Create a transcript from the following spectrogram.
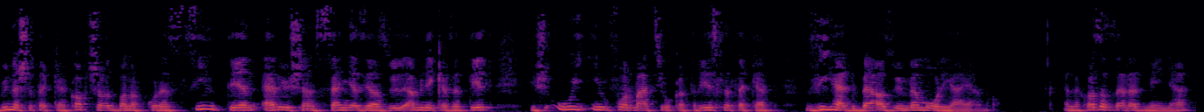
bűnesetekkel kapcsolatban, akkor ez szintén erősen szennyezi az ő emlékezetét, és új információkat, részleteket vihet be az ő memóriájába. Ennek az az eredménye,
